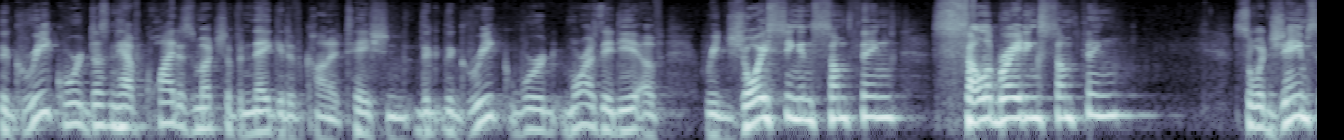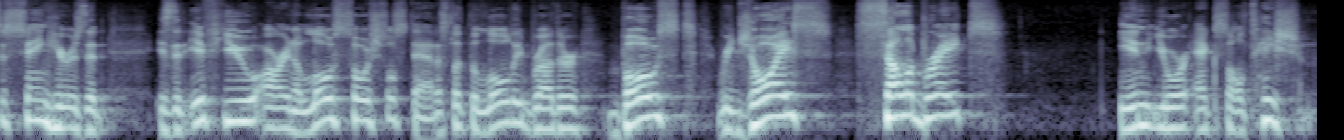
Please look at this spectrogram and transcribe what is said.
The Greek word doesn't have quite as much of a negative connotation. The, the Greek word more has the idea of rejoicing in something, celebrating something. So, what James is saying here is that, is that if you are in a low social status, let the lowly brother boast, rejoice, celebrate in your exaltation.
